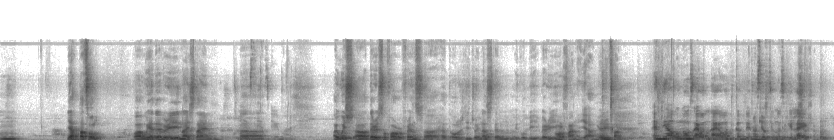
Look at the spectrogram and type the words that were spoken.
mm, yeah, that's all. Uh, we had a very nice time. Uh, Yes, yes, very much. I wish uh, the rest of our friends uh, had already joined us. Then it would be very More fun. Yeah, Yeah. very fun. And yeah, Unos, I want I, I want to convey a Okay, message okay, to Unos. okay. Okay, like Sure, sure.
